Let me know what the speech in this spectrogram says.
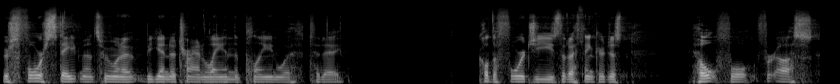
There's four statements we want to begin to try and land the plane with today called the four G's that I think are just helpful for us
